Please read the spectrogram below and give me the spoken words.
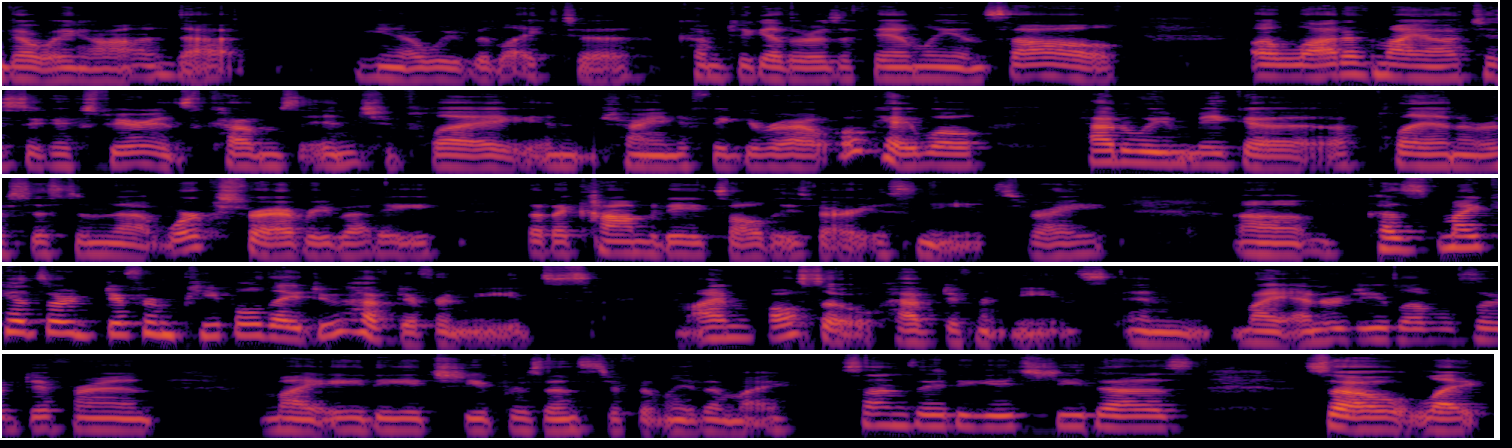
going on that, you know, we would like to come together as a family and solve, a lot of my autistic experience comes into play in trying to figure out okay well how do we make a, a plan or a system that works for everybody that accommodates all these various needs right? Because um, my kids are different people they do have different needs. I also have different needs and my energy levels are different. My adhd presents differently than my son's adhd does. So like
